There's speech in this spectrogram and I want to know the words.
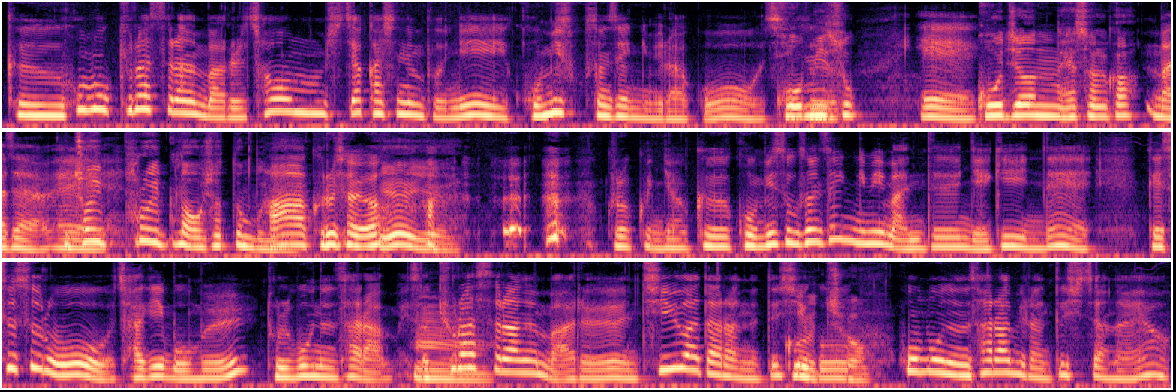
그 호모큐라스라는 말을 처음 시작하시는 분이 고미숙 선생님이라고. 고미숙? 예. 고전 해설가? 맞아요. 예. 저희 프로에도 나오셨던 분이에요. 아, 그러셔요? 예, 예. 그렇군요. 그 고미숙 선생님이 만든 얘기인데 스스로 자기 몸을 돌보는 사람. 그래서 음. 큐라스라는 말은 치유하다라는 뜻이고 그렇죠. 호모는 사람이란 뜻이잖아요.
